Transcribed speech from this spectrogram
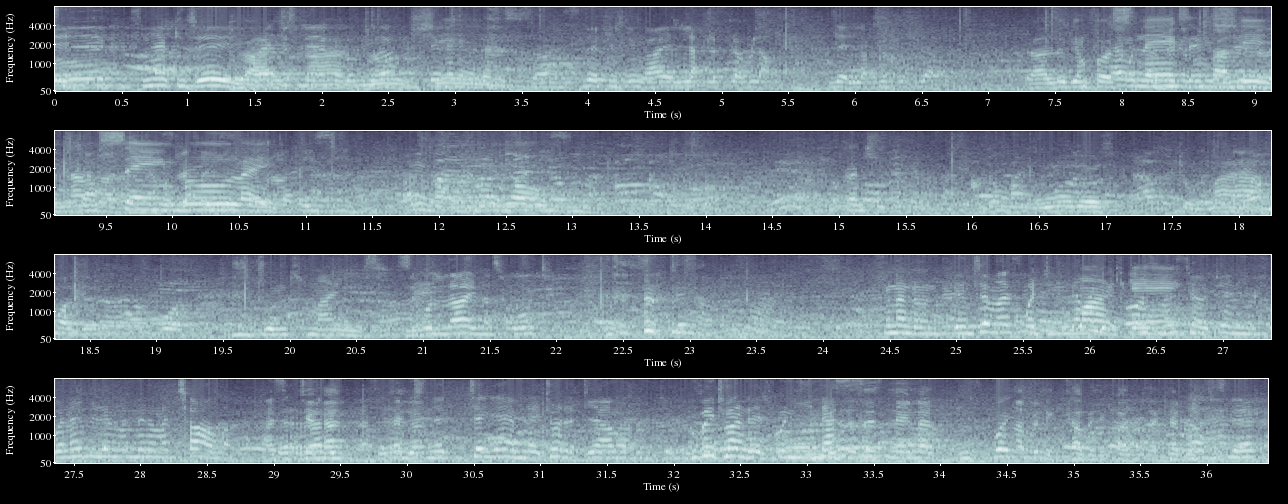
Snack nje. Guys, man, no shit. Snack nje ngaye la la la. Nje la la la. Y'all looking for snacks and shit, you know what I'm saying, bro? Like, Easy. country, you don't mind. Don't mind. You don't mind. Online sport. Funa ndo- What do you want, gang? Fona ibile ngamena machamba. Tenge mna 200 yama. Kube 200 for nina. Snack.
